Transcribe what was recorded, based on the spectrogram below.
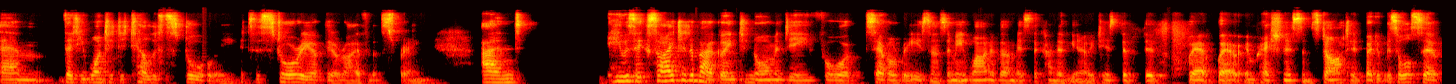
um, that he wanted to tell the story. It's the story of the arrival of spring. And he was excited about going to Normandy for several reasons. I mean, one of them is the kind of, you know, it is the, the where, where Impressionism started, but it was also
